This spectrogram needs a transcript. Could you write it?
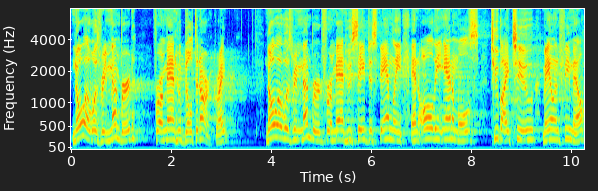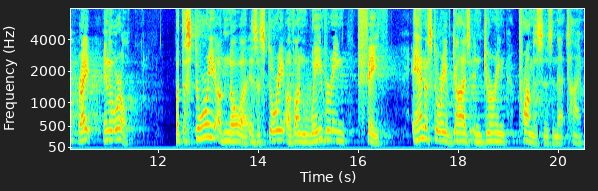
Noah was remembered for a man who built an ark, right? Noah was remembered for a man who saved his family and all the animals, two by two, male and female, right, in the world. But the story of Noah is a story of unwavering faith and a story of God's enduring promises in that time.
